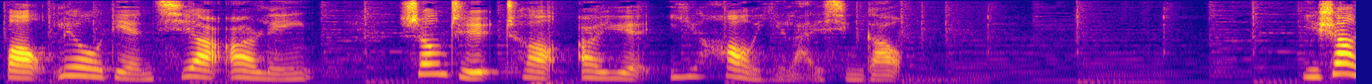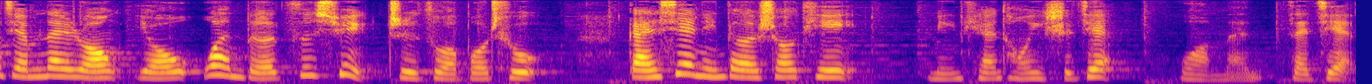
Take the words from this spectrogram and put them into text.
报六点七二二零。升值创二月一号以来新高。以上节目内容由万德资讯制作播出，感谢您的收听，明天同一时间我们再见。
